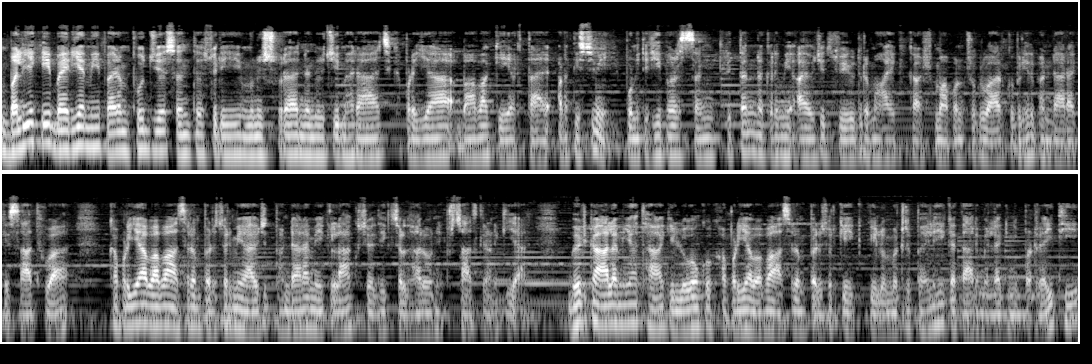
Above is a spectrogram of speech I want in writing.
बलिया के बैरिया में परम पूज्य संत श्री मुनीश्वरानंद जी महाराज खपड़िया बाबा की अड़तीसवीं पुण्यतिथि पर संकीर्तन नगर में आयोजित रुद्र महायज्ञ का समापन शुक्रवार को बृहद भंडारा के साथ हुआ। खपड़िया बाबा आश्रम परिसर में आयोजित भंडारा में एक लाख से अधिक श्रद्धालुओं ने प्रसाद ग्रहण किया। भीड़ का आलम यह था कि लोगों को खपड़िया बाबा आश्रम परिसर के एक किलोमीटर पहले ही कतार में लगनी पड़ रही थी।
